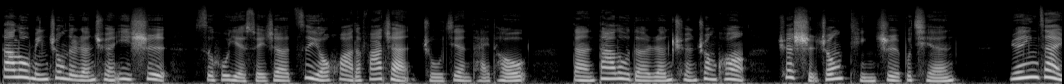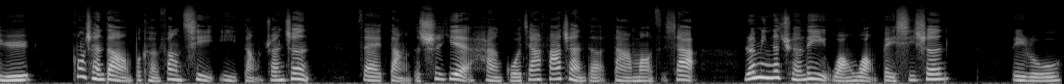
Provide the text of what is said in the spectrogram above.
大陆民众的人权意识似乎也随着自由化的发展逐渐抬头，但大陆的人权状况却始终停滞不前。原因在于共产党不肯放弃一党专政，在党的事业和国家发展的大帽子下，人民的权利往往被牺牲。例如，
